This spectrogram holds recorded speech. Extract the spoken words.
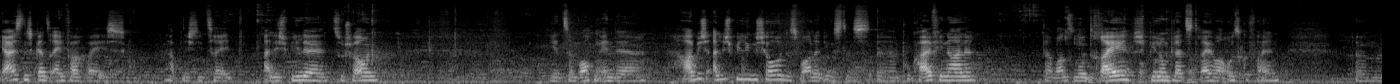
Ja, ist nicht ganz einfach, weil ich habe nicht die Zeit, alle Spiele zu schauen. Jetzt am Wochenende habe ich alle Spiele geschaut. Das war allerdings das äh, Pokalfinale. Da waren es nur drei. Spiel um Platz drei war ausgefallen. Ähm,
